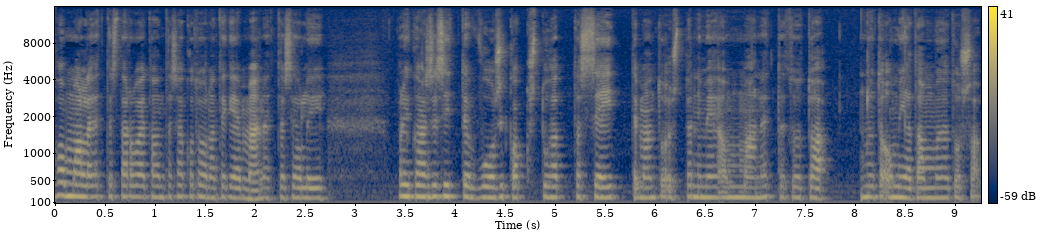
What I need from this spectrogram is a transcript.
hommalle, että sitä ruvetaan tässä kotona tekemään, että se oli, olikohan se sitten vuosi 2017 nimenomaan, että tota, noita omia tammoja tuossa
